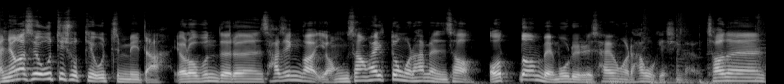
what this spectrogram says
안녕하세요. 우티쇼트의 우찌입니다. 여러분들은 사진과 영상 활동을 하면서 어떤 메모리를 사용을 하고 계신가요? 저는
